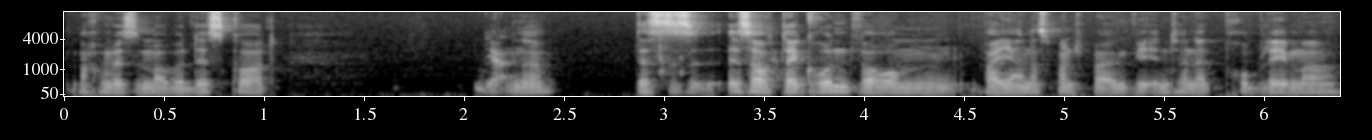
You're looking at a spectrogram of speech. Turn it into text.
machen wir es immer über Discord. Ja. Ne? Das ist, ist auch der Grund, warum bei Janis manchmal irgendwie Internetprobleme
